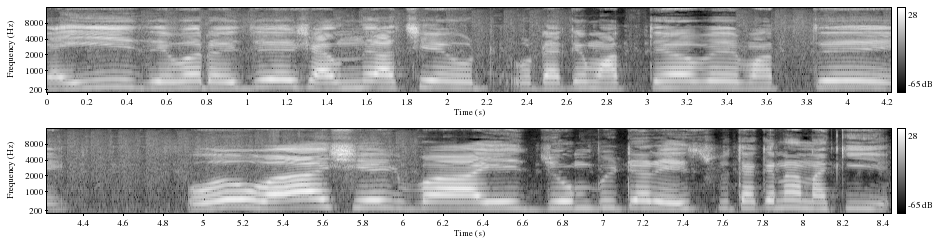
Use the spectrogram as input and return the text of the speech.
গাইজ এবার ওই যে সামনে আছে ওটাকে মারতে হবে, মারতে। ও ভাই, শেষ ভাই, এই জম্বিটার এসপি থাকে না, নাকি?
